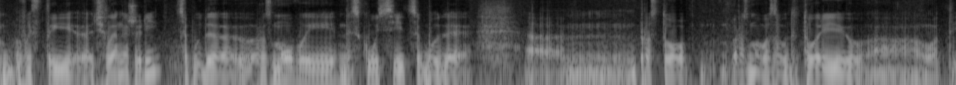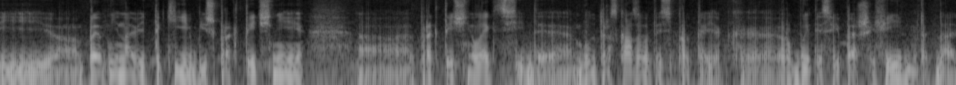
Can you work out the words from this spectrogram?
Вести члени журі, це буде розмови, дискусії, це буде просто розмова з аудиторією, от, і певні навіть такі більш практичні, практичні лекції, де будуть розказуватись про те, як е, робити свій перший фільм і так далі.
